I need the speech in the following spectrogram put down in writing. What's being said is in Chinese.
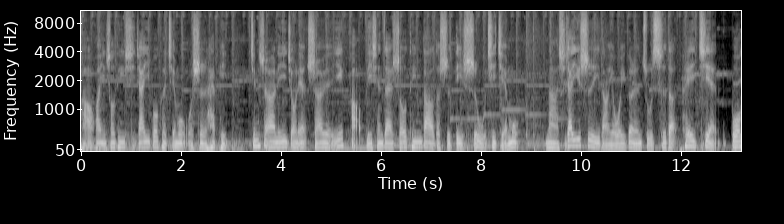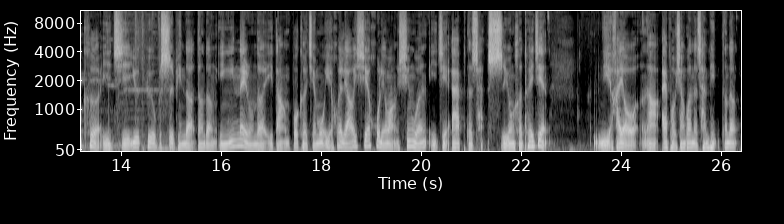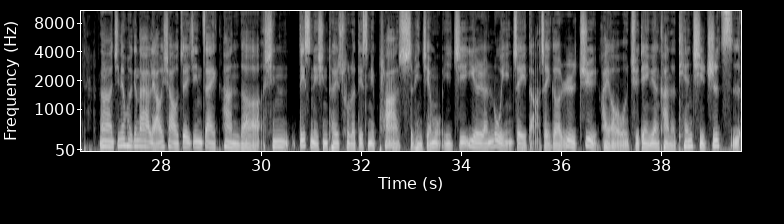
好，欢迎收听喜加一播客节目，我是 Happy。今天是二零一九年十二月一号，你现在收听到的是第十五期节目。那喜加一是一档由我一个人主持的推荐播客以及 YouTube 视频的等等影音内容的一档播客节目，也会聊一些互联网新闻以及 App 的产使用和推荐，你还有啊 Apple 相关的产品等等。那今天会跟大家聊一下我最近在看的新 Disney 新推出的 Disney Plus 视频节目，以及一人录影这一档这个日剧，还有去电影院看的《天气之子》，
